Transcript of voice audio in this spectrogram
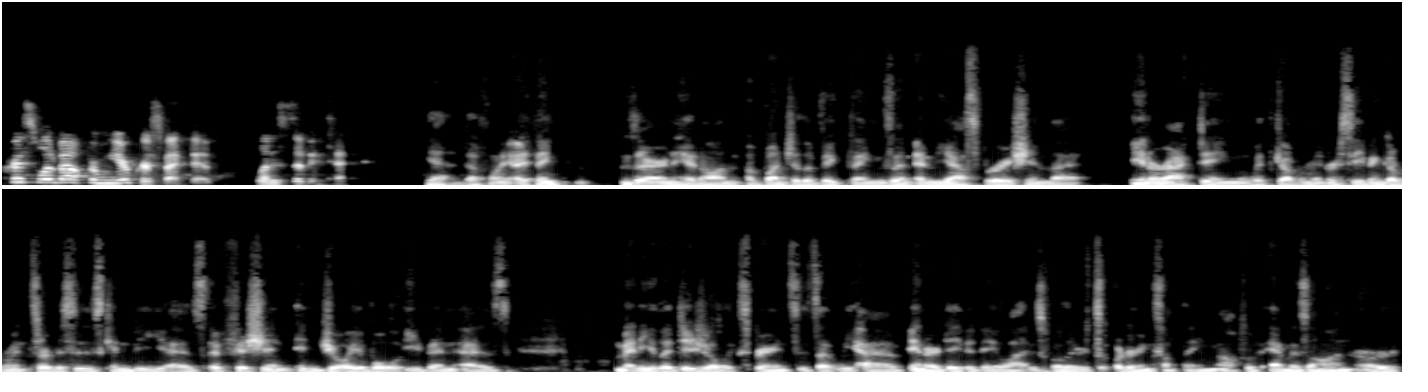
Chris, what about from your perspective? What is civic tech? Yeah, definitely. I think Zarin hit on a bunch of the big things and, and the aspiration that interacting with government, receiving government services can be as efficient, enjoyable, even as many of the digital experiences that we have in our day-to-day lives whether it's ordering something off of amazon or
